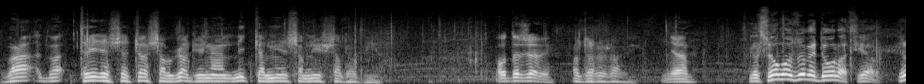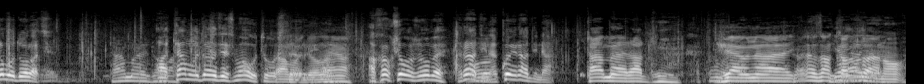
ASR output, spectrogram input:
dva, dva, 38 godina, nikad nisam ništa dobio Od države. od države. Ja. Jel se ovo zove dolac, jel? Jel ovo dolac? Tamo je dola. A tamo je dolac gdje smo auto Tamo je dolac. A kako se ovo zove? Radina, ko je Radina? Tamo je onaj... Ja ne znam kakva je ono,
